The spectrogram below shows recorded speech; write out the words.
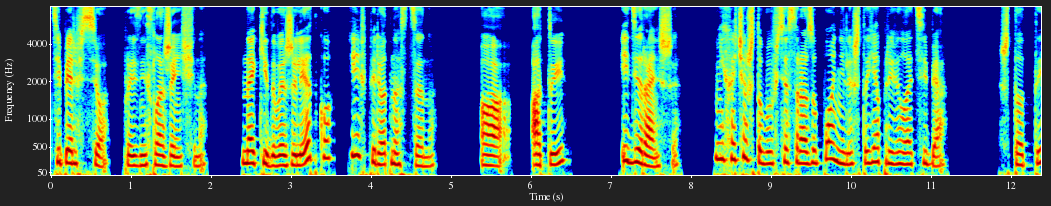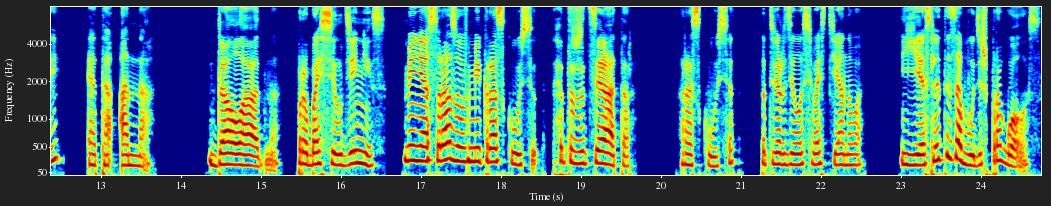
теперь все», — произнесла женщина. «Накидывай жилетку и вперед на сцену». «А... а ты?» «Иди раньше. Не хочу, чтобы все сразу поняли, что я привела тебя. Что ты — это она». «Да ладно», — пробасил Денис. «Меня сразу вмиг раскусят. Это же театр». «Раскусят», подтвердила Севастьянова, если ты забудешь про голос.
